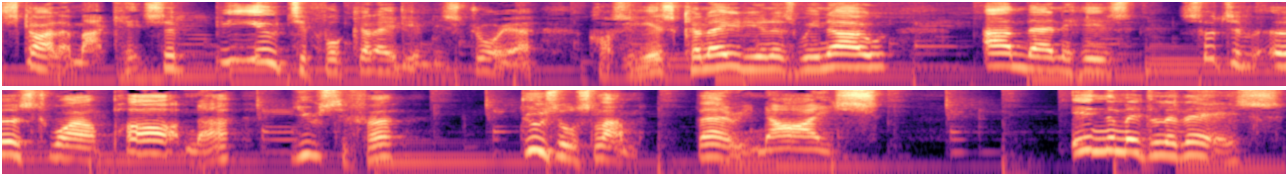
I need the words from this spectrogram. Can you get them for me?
Skylar Mack hits a beautiful Canadian destroyer, because he is Canadian, as we know. And then his sort of erstwhile partner, Yusufa, Goozle Slam. Very nice. In the middle of this,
